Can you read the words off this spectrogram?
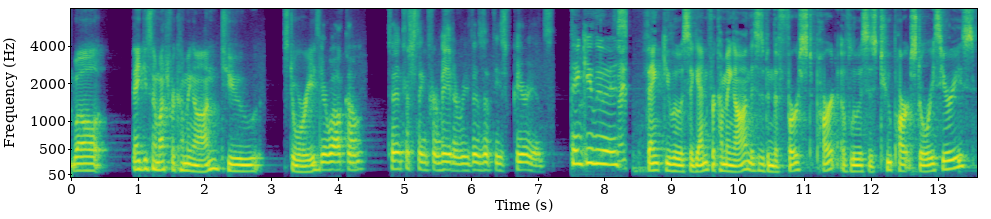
Well, thank you so much for coming on to Stories. You're welcome. It's interesting for me to revisit these periods. Thank you, Lewis. Thank you, Lewis, again for coming on. This has been the first part of Lewis's two part story series.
